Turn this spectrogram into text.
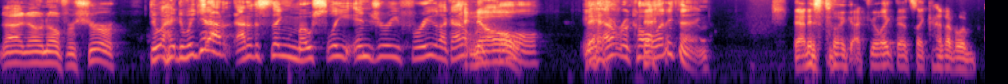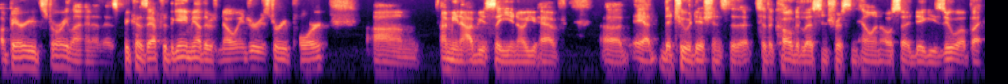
No, no, no, for sure. Do hey, do we get out out of this thing mostly injury free? Like I don't no. recall. I don't recall anything that is like I feel like that's like kind of a, a buried storyline on this because after the game, yeah, there's no injuries to report. Um, I mean, obviously, you know, you have uh, the two additions to the to the COVID list and Trysten Hill and Osa Odighizuwa, but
